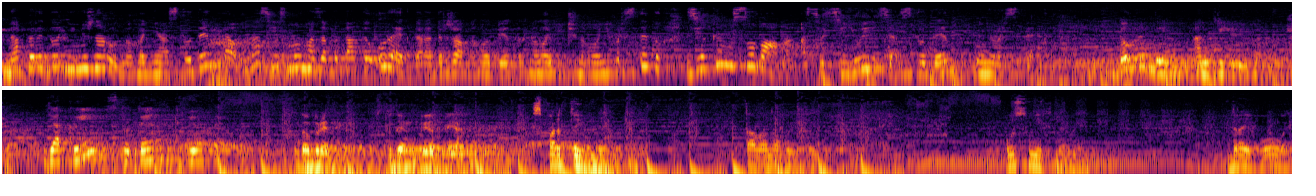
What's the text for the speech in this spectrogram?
Напередодні міжнародного дня студента у нас є змога запитати у ректора Державного біотехнологічного університету, з якими словами асоціюється студент університету. Добрий день, Андрію Ігоровичу. Який студент біотеху? Добрий день. Студент біотех. спортивний, талановитий, усміхнений, драйвовий,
